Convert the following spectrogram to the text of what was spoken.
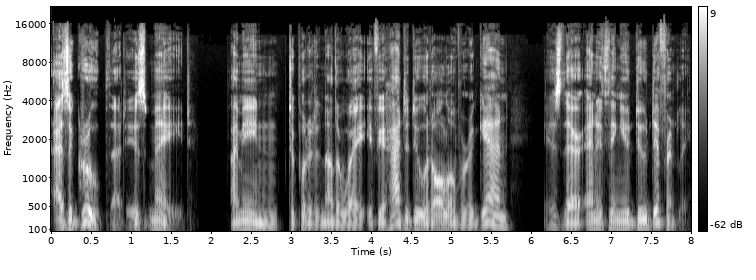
as a group, that is, made? I mean, to put it another way, if you had to do it all over again, is there anything you'd do differently?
